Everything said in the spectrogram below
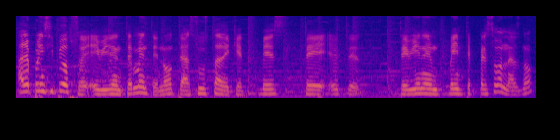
al principio, pues, evidentemente, ¿no? Te asusta de que ves, te, te, vienen 20 personas, ¿no?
